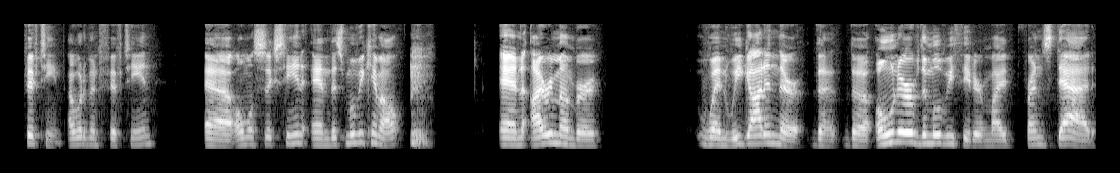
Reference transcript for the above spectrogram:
15. I would have been 15, uh, almost 16. And this movie came out. and I remember when we got in there, the, the owner of the movie theater, my friend's dad,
